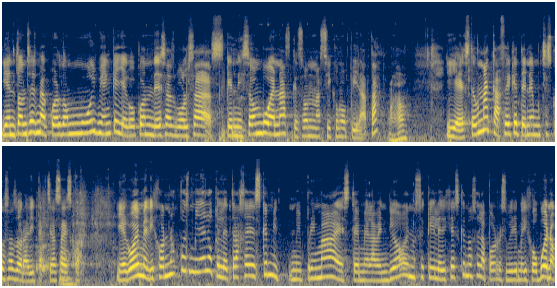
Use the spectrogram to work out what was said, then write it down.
Y entonces me acuerdo muy bien que llegó con de esas bolsas que ni son buenas, que son así como pirata. Ajá. Y este, una café que tiene muchas cosas doraditas, ya sabes cuál. Llegó y me dijo, no, pues mire lo que le traje, es que mi, mi prima este, me la vendió y no sé qué. Y le dije, es que no se la puedo recibir. Y me dijo, bueno,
